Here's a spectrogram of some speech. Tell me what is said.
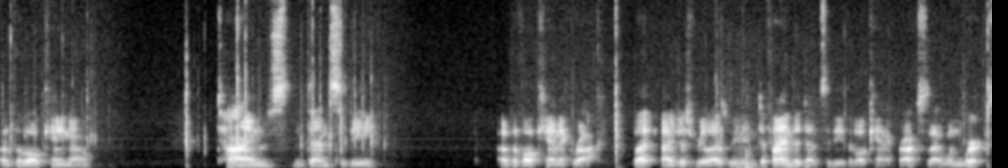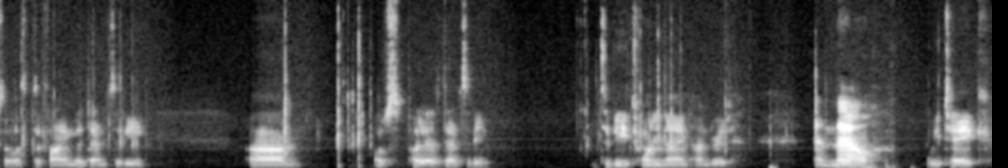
of the volcano times the density of the volcanic rock. But I just realized we didn't define the density of the volcanic rock, so that wouldn't work. So let's define the density. Um, I'll just put it as density to be 2900. And now we take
